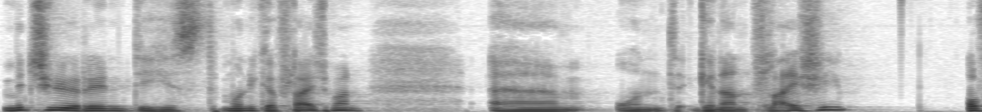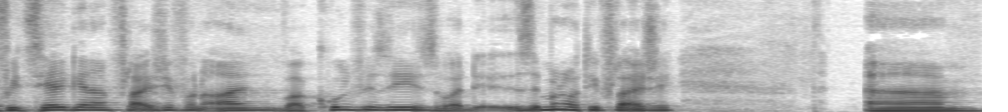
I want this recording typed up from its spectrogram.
Mitschülerin, die hieß Monika Fleischmann ähm, und genannt Fleischi. Offiziell genannt Fleischi von allen, war cool für sie, es war, ist immer noch die Fleischi. Ähm,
